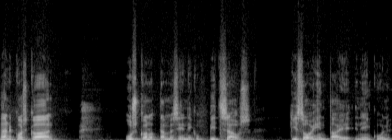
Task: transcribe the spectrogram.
Mä en koskaan uskonut tämmöisiin niin pitsauskisoihin tai niin kuin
